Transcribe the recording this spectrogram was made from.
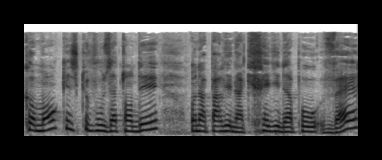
Comment? Qu'est-ce que vous attendez? On a parlé d'un crédit d'impôt vert.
